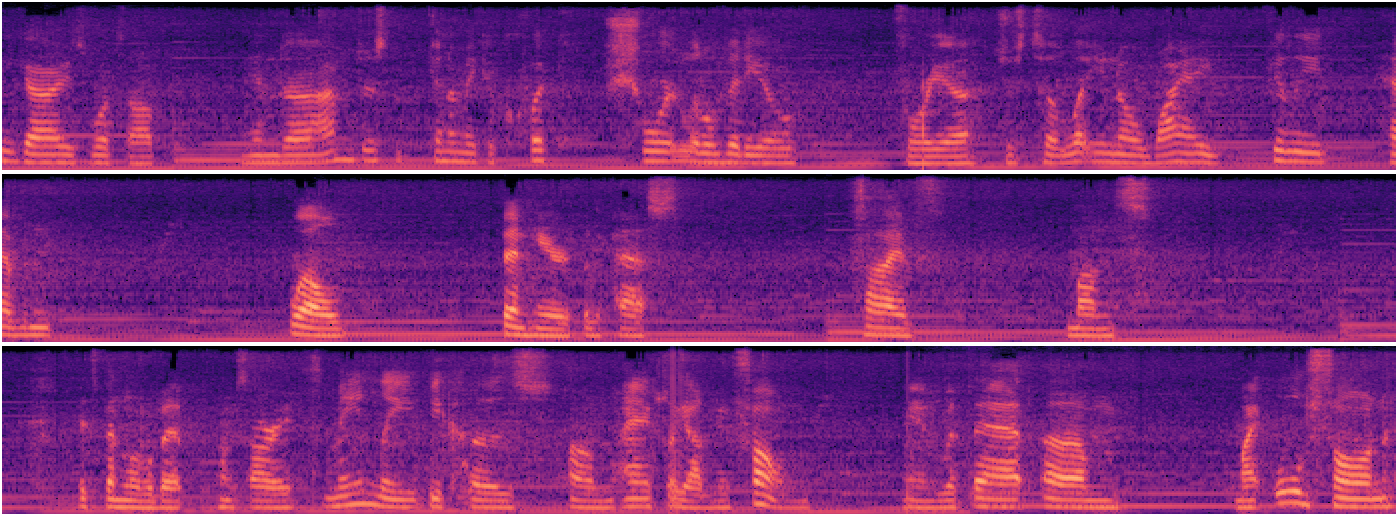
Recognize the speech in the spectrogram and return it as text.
Hey guys, what's up? And uh, I'm just gonna make a quick, short little video for you, just to let you know why I really haven't, well, been here for the past five months. It's been a little bit, I'm sorry. Mainly because um, I actually got a new phone. And with that, um, my old phone,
